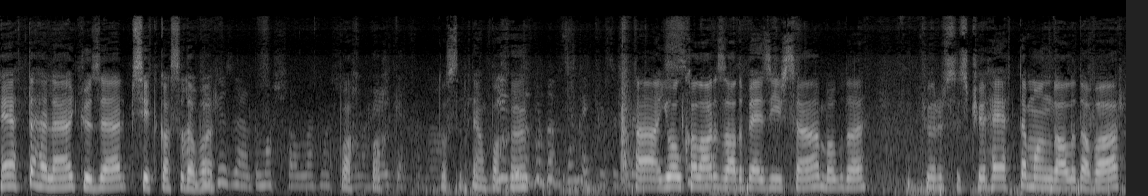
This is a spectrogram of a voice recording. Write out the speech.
Həyətdə hələ gözəl bisetkası da var. Gözəldir, maşallah, maşallah. Bax, bax. Dostlar bir dənə Baxın. Hə, yolkaları zadı bəzəyirsən. Bax bu da görürsüz ki, həyətdə manqalı da var.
